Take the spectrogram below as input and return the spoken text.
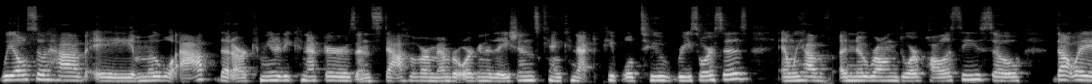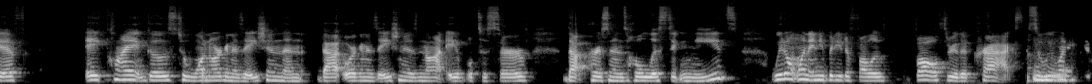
We also have a mobile app that our community connectors and staff of our member organizations can connect people to resources. And we have a no wrong door policy. So that way, if a client goes to one organization, then that organization is not able to serve that person's holistic needs. We don't want anybody to follow fall through the cracks. So mm-hmm. we want to get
